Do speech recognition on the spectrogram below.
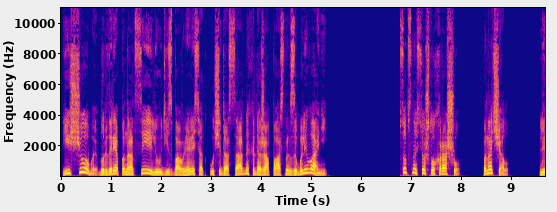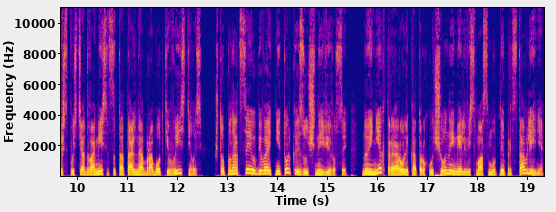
Еще бы, благодаря панацеи люди избавлялись от кучи досадных и даже опасных заболеваний. Собственно, все шло хорошо. Поначалу. Лишь спустя два месяца тотальной обработки выяснилось, что панацея убивает не только изученные вирусы, но и некоторые, о роли которых ученые имели весьма смутные представления.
